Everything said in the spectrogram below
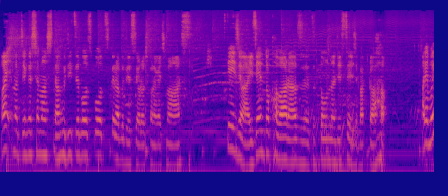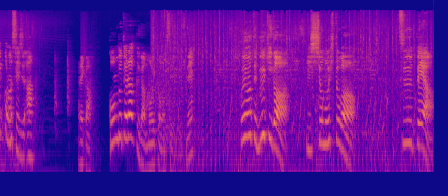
はい、マッチングしました。富士壺スポーツクラブです。よろしくお願いします。ステージは以前と変わらず、ずっと同じステージばっか。あれ、もう一個のステージ、あ、あれか。コンブトラックがもう一個のステージですね。これだって武器が一緒の人が普通ペア。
